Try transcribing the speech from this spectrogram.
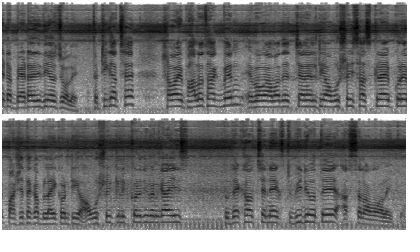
এটা ব্যাটারি দিয়েও চলে। তো ঠিক আছে, সবাই ভালো থাকবেন এবং আমাদের চ্যানেলটি অবশ্যই সাবস্ক্রাইব করে পাশে থাকা ব্লাইকনটি অবশ্যই ক্লিক করে দিবেন গাইজ তো দেখা হচ্ছে নেক্সট ভিডিওতে আসসালামু আলাইকুম।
